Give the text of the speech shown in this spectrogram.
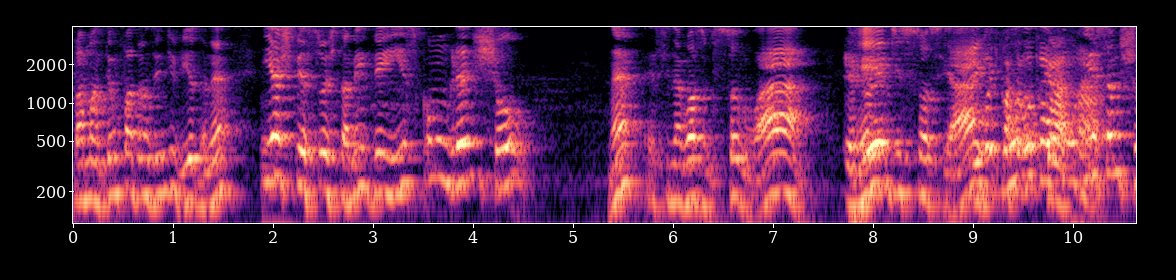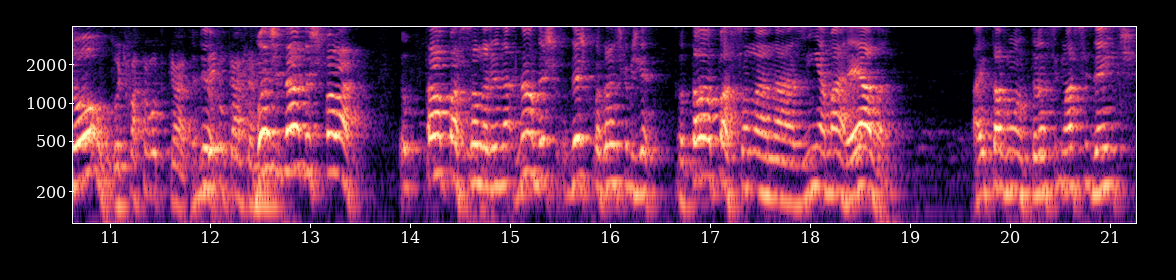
Para manter um padrãozinho de vida, né? E as pessoas também veem isso como um grande show. Né? Esse negócio de celular, Eu redes Eu sociais. vou te passar outro é caso. Isso é um show. Vou te passar outro caso. Entendeu? Um caso. Vou te dar, deixa eu falar. Eu tava passando ali na. Não, deixa, deixa eu contar antes que eu me esqueça. Eu tava passando na, na linha amarela, aí tava um trânsito, um acidente.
